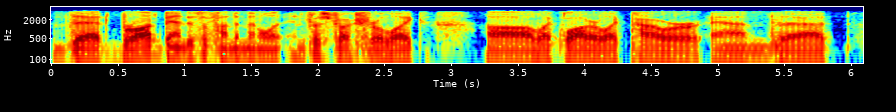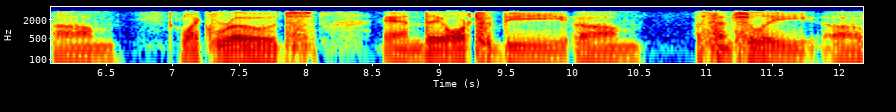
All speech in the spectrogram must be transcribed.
that broadband is a fundamental infrastructure like uh, like water, like power, and that um, like roads, and they ought to be um, essentially uh,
